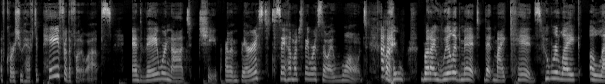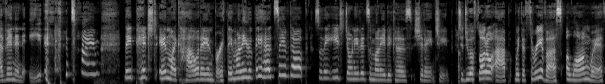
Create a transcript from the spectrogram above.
Of course, you have to pay for the photo ops and they were not cheap. I'm embarrassed to say how much they were, so I won't. but, I, but I will admit that my kids, who were like 11 and 8 at the time, they pitched in like holiday and birthday money that they had saved up. So they each donated some money because shit ain't cheap to do a photo op with the three of us, along with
